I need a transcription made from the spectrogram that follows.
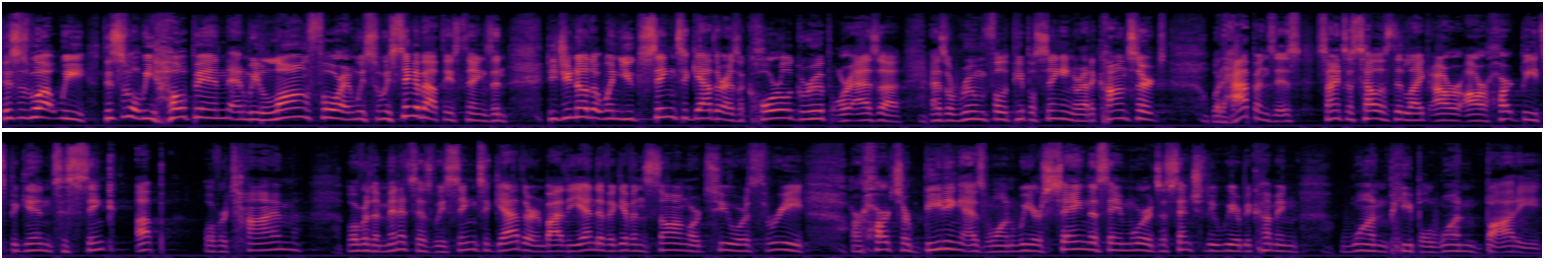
This is what we, this is what we hope in and we long for. And we, so we sing about these things. And did you know that when you sing together as a choral group or as a, as a room full of people singing or at a concert, what happens is scientists tell us that like our, our heartbeats begin to sync up over time over the minutes as we sing together. And by the end of a given song or two or three, our hearts are beating as one. We are saying the same words. Essentially, we are becoming one people, one body,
